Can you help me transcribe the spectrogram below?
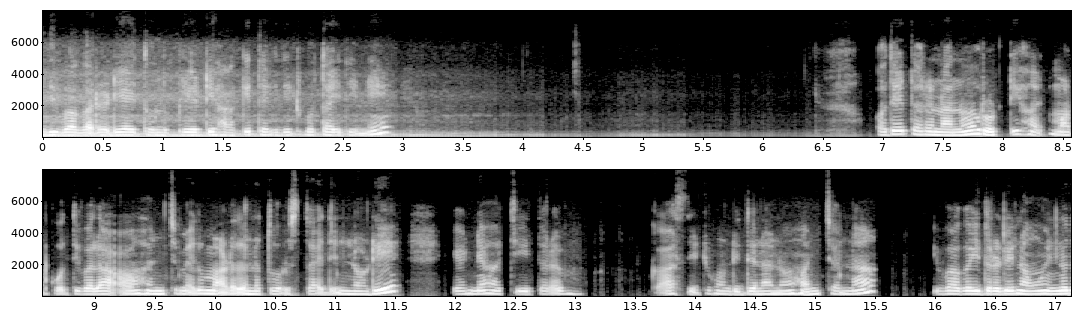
ಇದು ಇವಾಗ ರೆಡಿ ಆಯಿತು. ಒಂದು ಪ್ಲೇಟಿಗೆ ಹಾಕಿ ತೆಗೆದಿಟ್ಕೋತಾ ಇದ್ದೀನಿ. ಅದೇ ಥರ ನಾನು ರೊಟ್ಟಿ ಹ ಮಾಡ್ಕೋತೀವಲ್ಲ, ಆ ಹಂಚ ಮೇಲೆ ಮಾಡೋದನ್ನು ತೋರಿಸ್ತಾ ಇದ್ದೀನಿ ನೋಡಿ. ಎಣ್ಣೆ ಹಚ್ಚಿ ಈ ಥರ ಕಾಸಿಟ್ಕೊಂಡಿದ್ದೆ ನಾನು ಹಂಚನ್ನು. ಇವಾಗ ಇದರಲ್ಲಿ ನಾವು ಇನ್ನೂ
